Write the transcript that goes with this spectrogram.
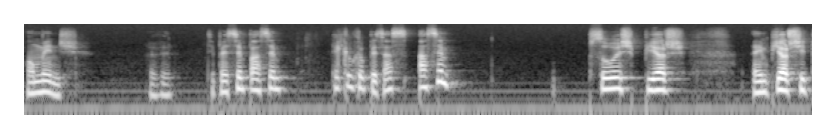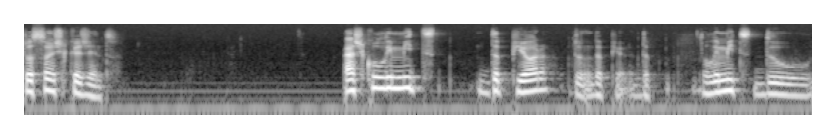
ao menos. A ver? Tipo, é sempre, há sempre, é aquilo que eu penso, há, há sempre pessoas piores, em piores situações que a gente. Acho que o limite da pior, do, da pior, da, o limite do,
